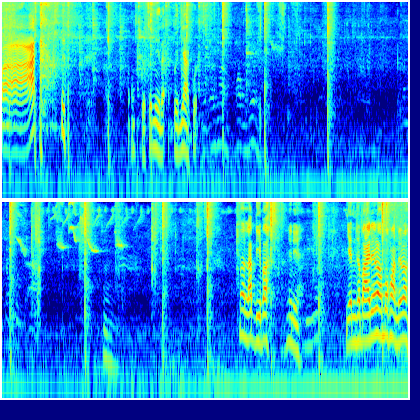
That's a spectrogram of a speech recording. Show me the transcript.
บาดเปิดสนี่แหละเปิดยากกว่าอืมนอนรับดีปะนี่นี่ เย็นสบายได้หรอบ่ฮ้อนได้หรอ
